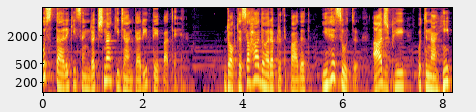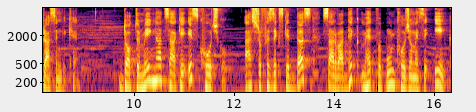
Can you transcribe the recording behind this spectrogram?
उस तारे की संरचना की जानकारी दे पाते हैं। डॉक्टर साहा द्वारा प्रतिपादित यह सूत्र आज भी उतना ही प्रासंगिक है। डॉक्टर मेघनाथ शाह के इस खोज को एस्ट्रोफिजिक्स के 10 सर्वाधिक महत्वपूर्ण खोजों में से एक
